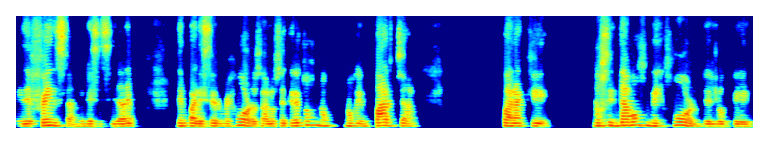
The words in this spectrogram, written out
defensa, mi necesidad de, parecer mejor. O sea, los secretos nos emparchan para que nos sintamos mejor de lo que,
